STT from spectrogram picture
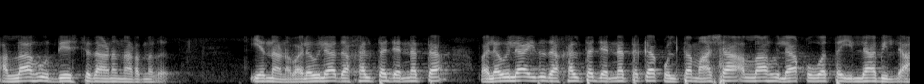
അള്ളാഹു ഉദ്ദേശിച്ചതാണ് നടന്നത് എന്നാണ്. വലൗല ദഹൽത്ത ജന്നത്ത വലൗല ഇത് ദഹൽത്ത ജന്നത്തക്ക കുൽത്ത മാഷ അള്ളാഹു ലാ കുവത്ത ഇല്ലാ ബില്ലാ.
